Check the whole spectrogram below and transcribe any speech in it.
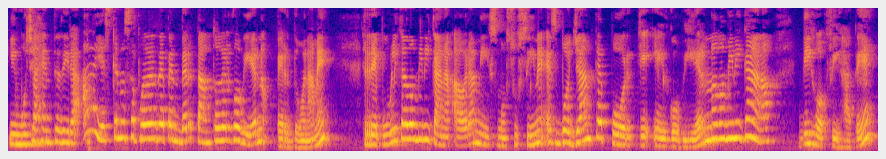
Y mucha gente dirá, ay, es que no se puede depender tanto del gobierno. Perdóname. República Dominicana ahora mismo su cine es bollante porque el gobierno dominicano dijo, fíjate,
